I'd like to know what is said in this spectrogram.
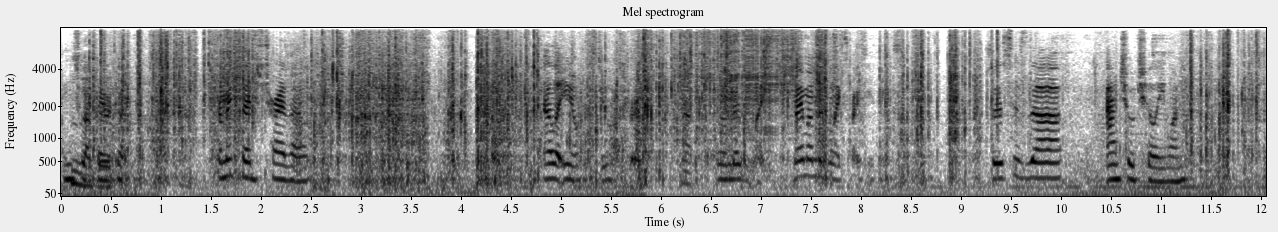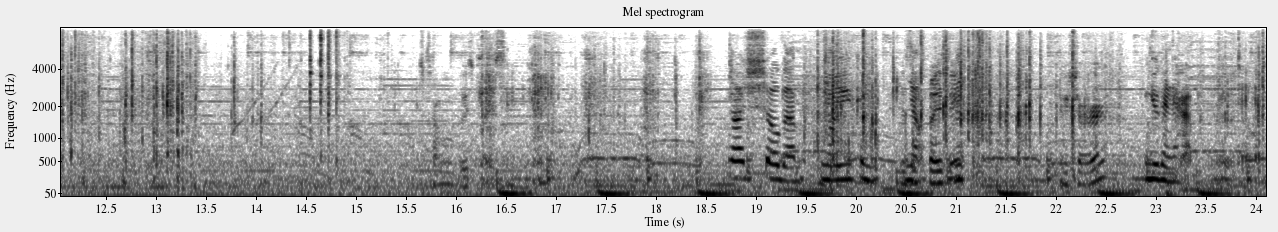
It's my favorite type. I'm excited to try that. I'll let you know if it's too hot for it. My mom doesn't like my mom doesn't like spicy things. So this is the ancho chili one. It's probably spicy. That's so good. No, you can Is no. it spicy? Are you sure? You can have you can take it.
